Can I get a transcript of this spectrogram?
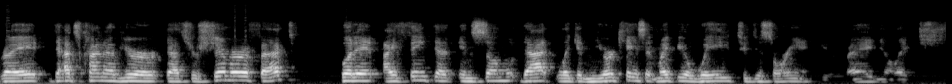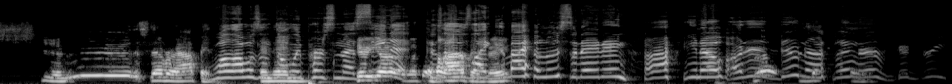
right, that's kind of your that's your shimmer effect. But it I think that in some that like in your case, it might be a way to disorient you, right? You know, like you know, this never happened. Well, I wasn't And the only person that seen go, it because I was happened, like, right? "Am I hallucinating?" you know, I didn't do nothing. Good grief.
